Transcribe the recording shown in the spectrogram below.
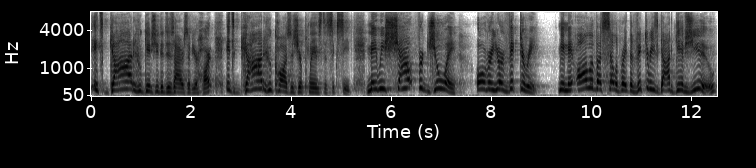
it's God who gives you the desires of your heart. It's God who causes your plans to succeed. May we shout for joy over your victory. I mean, may all of us celebrate the victories God gives you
